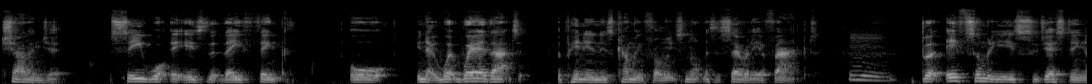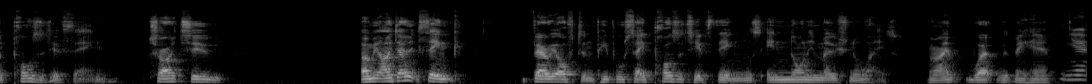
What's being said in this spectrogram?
challenge it, see what it is that they think, or you know where, where that opinion is coming from. It's not necessarily a fact, mm. but if somebody is suggesting a positive thing, try to. I mean, I don't think very often people say positive things in non-emotional ways. Right, work with me here Yeah.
